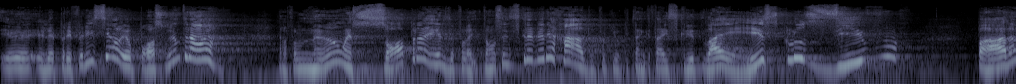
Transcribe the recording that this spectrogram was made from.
ele é preferencial, eu posso entrar. Ela falou, não, é só para eles. Eu falei, então vocês escreveram errado, porque o que está tá escrito lá é exclusivo para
